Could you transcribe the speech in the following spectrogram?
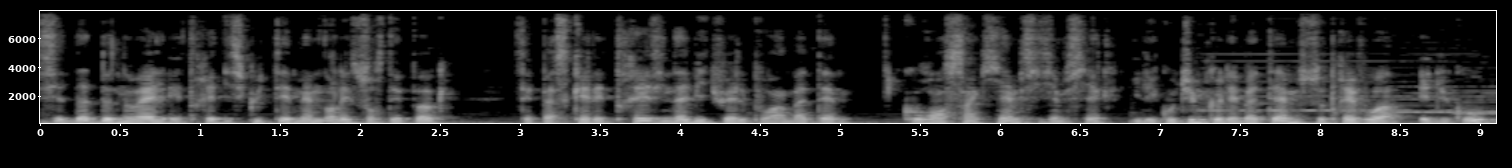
si cette date de Noël est très discutée même dans les sources d'époque, c'est parce qu'elle est très inhabituelle pour un baptême. Courant 5e, 6e siècle, il est coutume que les baptêmes se prévoient, et du coup,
